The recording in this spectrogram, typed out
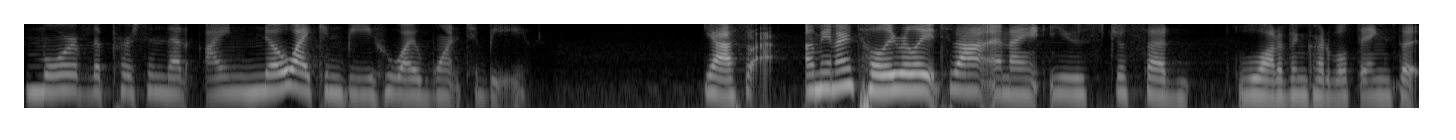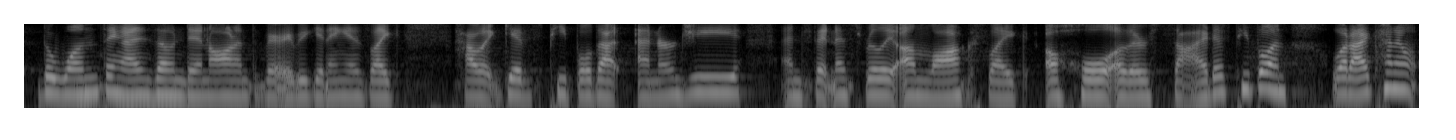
more of the person that I know I can be who I want to be. Yeah, so I mean, I totally relate to that and I you just said a lot of incredible things but the one thing i zoned in on at the very beginning is like how it gives people that energy and fitness really unlocks like a whole other side of people. And what i kind of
